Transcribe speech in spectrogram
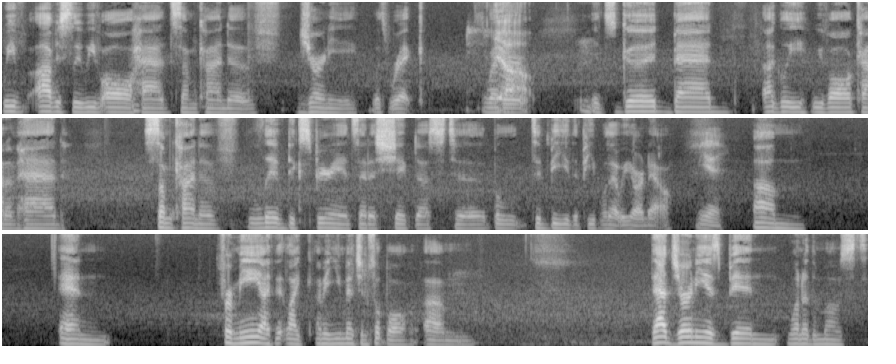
we've obviously we've all had some kind of journey with Rick, whether Yeah. it's good, bad, ugly. We've all kind of had some kind of lived experience that has shaped us to to be the people that we are now. yeah, Um, and for me, I think like I mean, you mentioned football. Um, that journey has been one of the most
